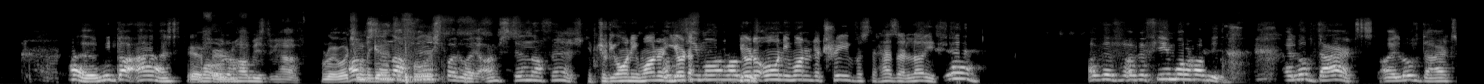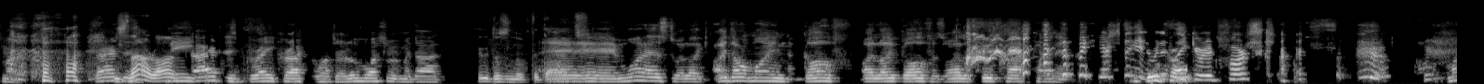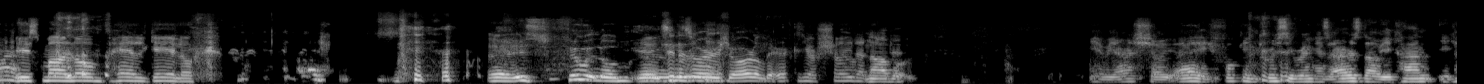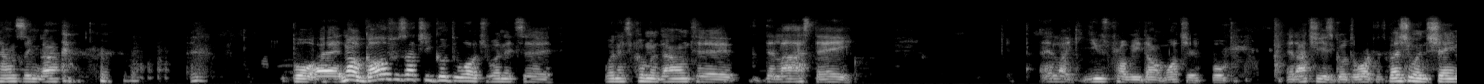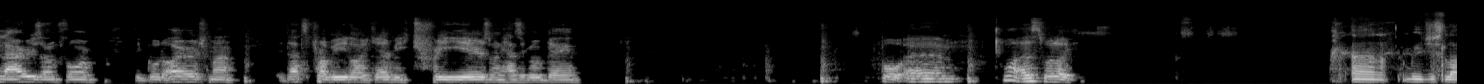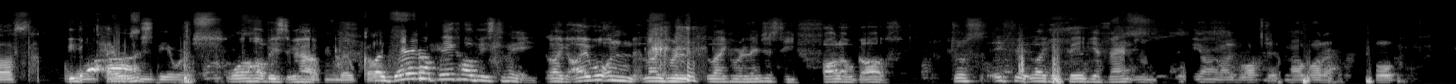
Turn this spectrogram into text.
well, we got asked Yeah, what fair other hobbies do we have. Right, what do you I'm want to get still into not first? finished, by the way. I'm still not finished. If you're the only one, I you're the few more hobbies. you're the only one of the three of us that has a life. Yeah. I've a, I've a few more hobbies. I love darts. I love darts, man. Darts He's is, not wrong. Me. darts is great crack to watch. I love watching with my dad. Who doesn't love the darts? Um, what else do I like? I don't mind golf. I like golf as well. It's good crack playing it. you're saying Good it, it's like you're in first class. Man, It's my love, pale Gaelic. uh, it's Fulham. yeah, he's in his Irish Earl there. Because you're shy that No, but yeah, we are shy. Hey, fucking Christy Ring is ours though. You can't you can't sing that. But uh, no, golf is actually good to watch when it's uh, when it's coming down to the last day. Uh, like you probably don't watch it, but it actually is good to watch, especially when Shane Lowry's on form, the good Irish man. That's probably like every three years when he has a good game. But um, what else I like? And we just lost We got 1,000 asked viewers what hobbies do we have? talking about golf. Like they're not big hobbies to me. Like I wouldn't like re- like religiously follow golf. Just if it like a big event would me on, I'd watch it, no bother. But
